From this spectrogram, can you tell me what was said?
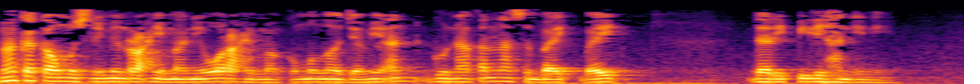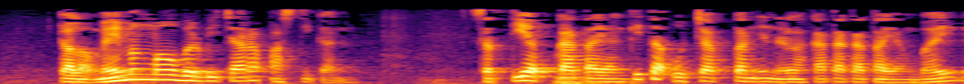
Maka kaum muslimin rahimani wa rahimakumullah jami'an, gunakanlah sebaik-baik dari pilihan ini. Kalau memang mau berbicara, pastikan. Setiap kata yang kita ucapkan ini adalah kata-kata yang baik.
